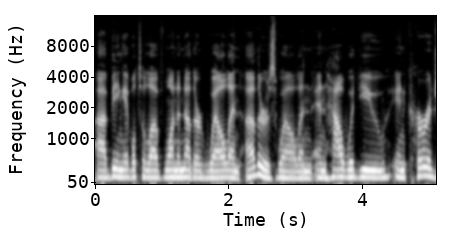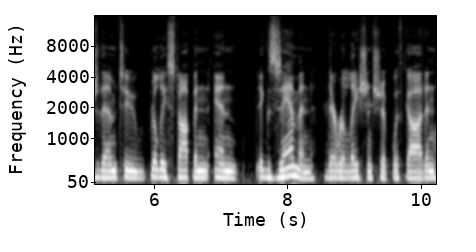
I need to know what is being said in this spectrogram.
uh, being able to love one another well and others well? And, and how would you encourage them to really stop and, and examine their relationship with God and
